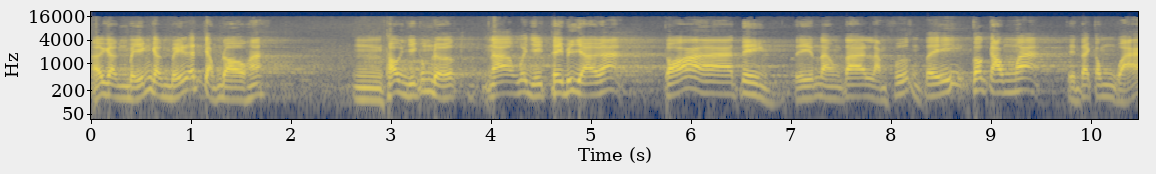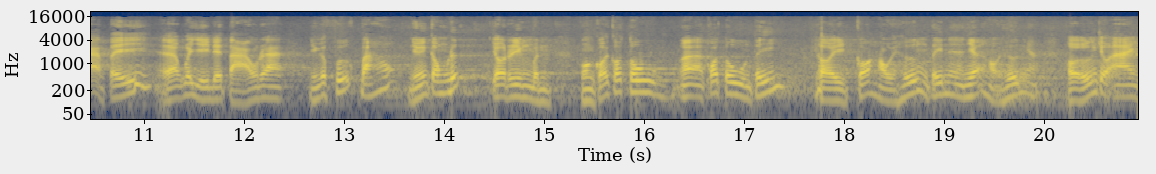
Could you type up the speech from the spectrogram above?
ở gần biển gần biển ít trồng đồ hả? Ừ, thôi gì cũng được. À, quý vị thì bây giờ á có à, tiền thì người ta làm phước một tí. Có công á thì người ta công quả một tí. À, quý vị để tạo ra những cái phước báo những cái công đức cho riêng mình. Còn có có tu à, có tu một tí rồi có hồi hướng một tí nhớ hồi hướng nha. Hồi hướng cho ai?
